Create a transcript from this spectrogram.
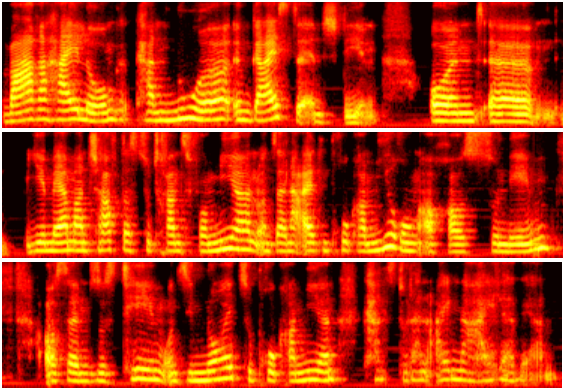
wahre Heilung kann nur im Geiste entstehen. Und äh, je mehr man schafft, das zu transformieren und seine alten Programmierungen auch rauszunehmen aus seinem System und sie neu zu programmieren, kannst du dein eigener Heiler werden.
